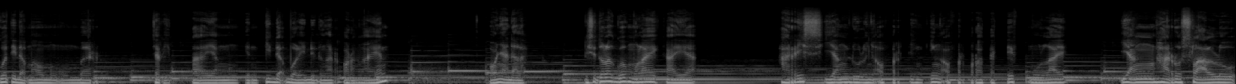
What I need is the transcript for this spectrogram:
gue tidak mau mengumbar cerita yang mungkin tidak boleh didengar orang lain. Pokoknya adalah di situlah gue mulai kayak Haris yang dulunya overthinking, overprotective mulai yang harus selalu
